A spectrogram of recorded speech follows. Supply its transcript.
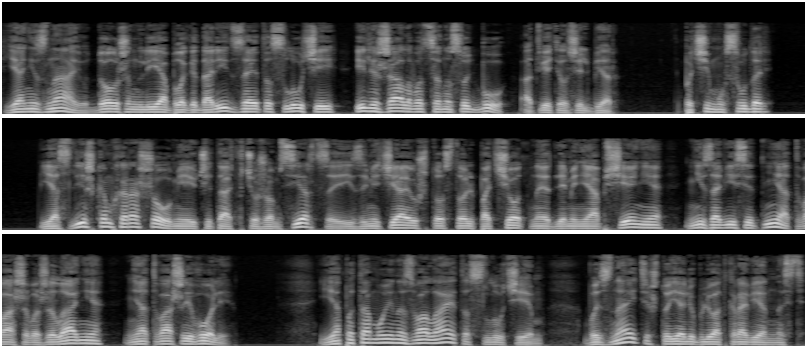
я не знаю, должен ли я благодарить за это случай или жаловаться на судьбу», — ответил Жильбер. «Почему, сударь?» Я слишком хорошо умею читать в чужом сердце и замечаю, что столь почетное для меня общение не зависит ни от вашего желания, ни от вашей воли. Я потому и назвала это случаем. Вы знаете, что я люблю откровенность.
